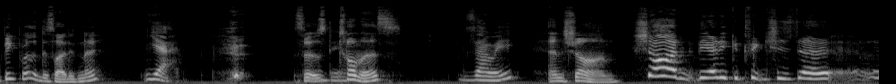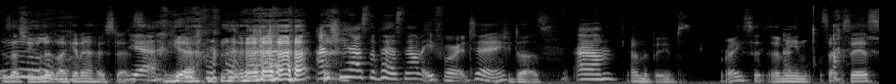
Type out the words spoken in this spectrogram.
Big Brother decided? No. yeah So it was Oh. Thomas Zoe. and Sian. Sian, the only good thing she's uh, Does actually look like an air hostess. Yeah. Yeah. and she has the personality for it too. she does. Um, And the boobs. Racist. I mean, sexist.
